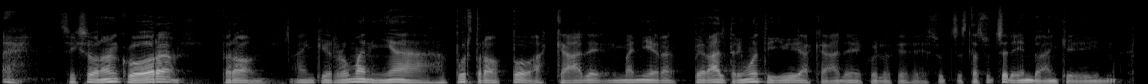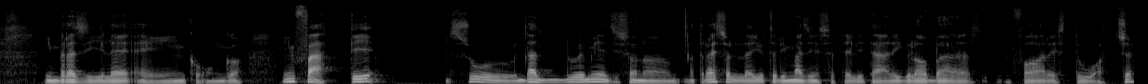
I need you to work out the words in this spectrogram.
Eh, ci sono ancora, però anche in Romania purtroppo accade in maniera, per altri motivi, accade quello che succe- sta succedendo anche in, in Brasile e in Congo. Infatti, su, dal 2000 ci sono, attraverso l'aiuto di immagini satellitari, Global Forest Watch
